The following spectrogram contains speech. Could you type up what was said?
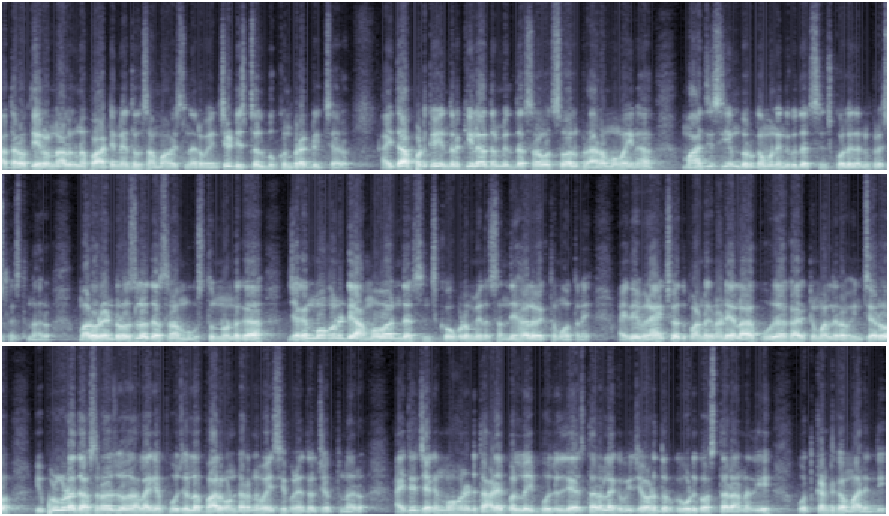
ఆ తర్వాత ఇరవై నాలుగున పార్టీ నేతల సమావేశం నిర్వహించి డిజిటల్ బుక్ను ప్రకటించారు. అయితే అప్పటికే ఇంద్రకీలాద్రి మీద దసరా ఉత్సవాలు ప్రారంభమైన మాజీ సీఎం దుర్గమ్మను ఎందుకు దర్శించుకోలేదని ప్రశ్నిస్తున్నారు. మరో రెండు రోజుల్లో దసరా ముగుస్తుండగా జగన్మోహన్ రెడ్డి అమ్మవారిని దర్శించుకోవడం మీద సందేహాలు వ్యక్తమవుతున్నాయి. అయితే వినాయక చవితి పండుగ నాడు ఎలా పూజా కార్యక్రమాలు నిర్వహించారో ఇప్పుడు కూడా దసరా రోజు అలాగే పూజల్లో పాల్గొంటారని వైసీపీ నేతలు చెప్తున్నారు. అయితే జగన్మోహన్ రెడ్డి తాడేపల్లిలో ఈ పూజలు చేస్తారా? లేక విజయవాడ దుర్గగుడికి వస్తారా? అన్నది ఉత్కంఠగా మారింది.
